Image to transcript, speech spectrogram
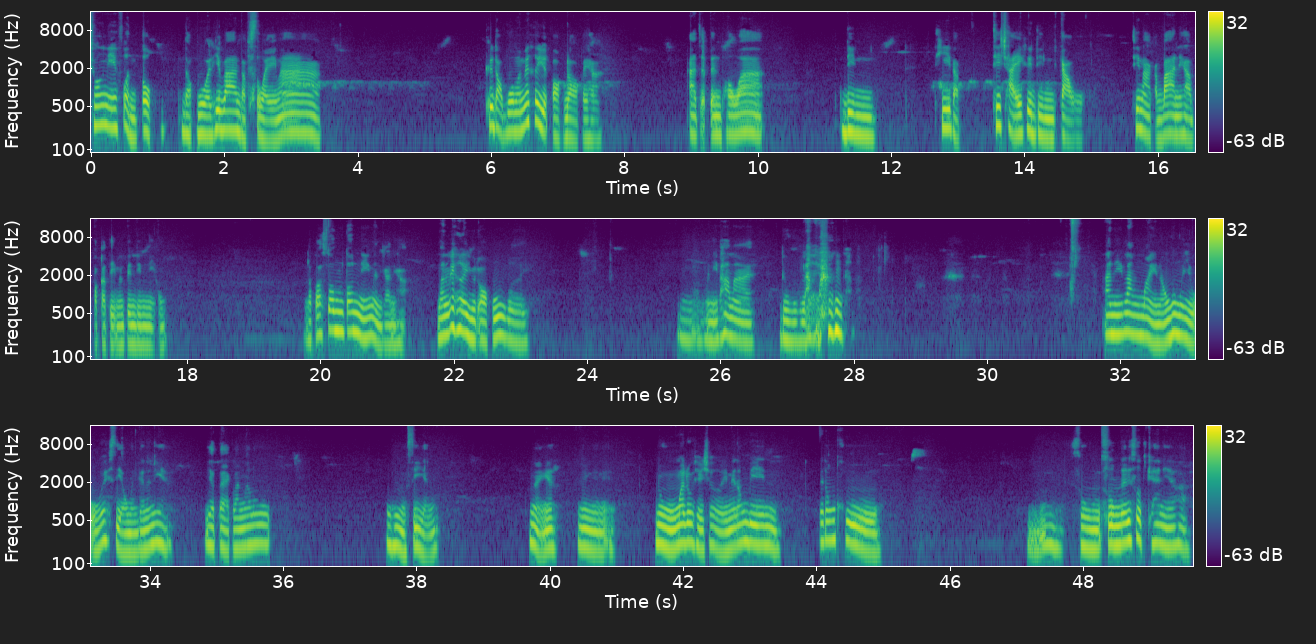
ช่วงนี้ฝนตกดอกบัวที่บ้านแบบสวยมาก คือดอกบัวมันไม่เคยหยุดออกดอกเลยค่ะ อาจจะเป็นเพราะว่าดินที่แบบที่ใช้คือดินเก่าที่มากับบ้านนี่ค่ะ ปกติมันเป็นดินเหนียว แล้วก็ส้มต้นนี้เหมือนกันค่ะ มันไม่เคยหยุดออกลูกเลยวันนี้พามาดูรังผึ้งค่ะ อันนี้รังใหม่น้องเพิ่งมาอยู่โอ้ยเสียวเหมือนกันนะเนี่ย อย่าแตกรังนะลูก โอ้โหเสียง ไหนอะนี่ๆหนูมาดูเฉยๆ ไม่ต้องบิน ไม่ต้องขู่ซูมซูมได้ที่สุดแค่นี้ค่ะ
